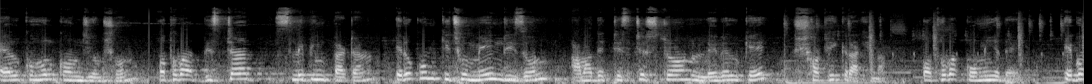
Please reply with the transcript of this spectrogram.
অ্যালকোহল কনজিউমশন অথবা ডিস্টার্ব স্লিপিং প্যাটার্ন এরকম কিছু মেইন রিজন আমাদের টেস্টোস্টেরন লেভেলকে সঠিক রাখে না। অথবা কমিয়ে দেয় এবং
